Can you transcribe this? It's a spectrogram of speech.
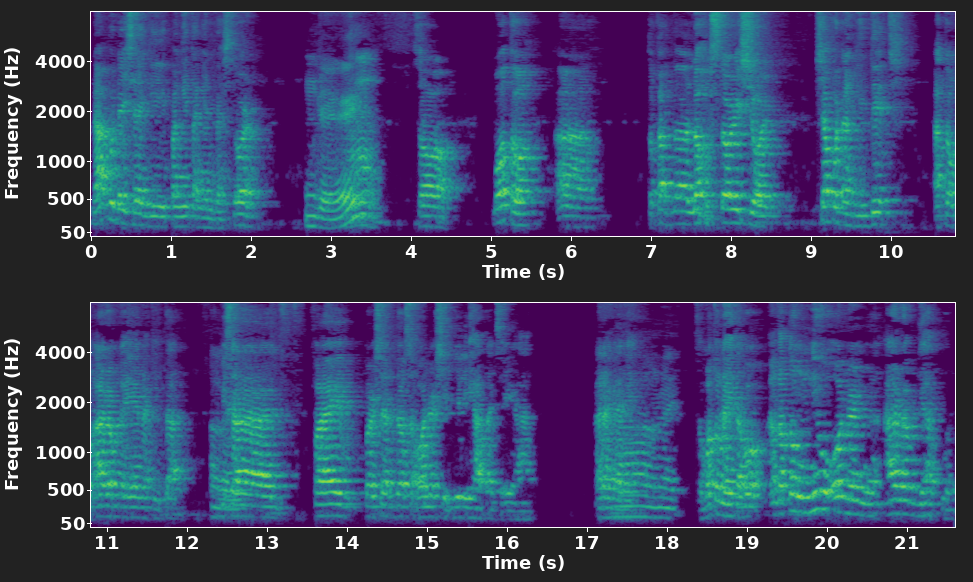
napo day siya gipangitang investor. Okay. Mm. So, moto, uh, to cut the long story short, siya po ang giditch atong Arab na iya nakita. Okay. Bisag 5% daw sa ownership dili hatag sa iya. Ano gani? Ah, right. So, moto na hitabo. Ang katong new owner ng Arab gihapon,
